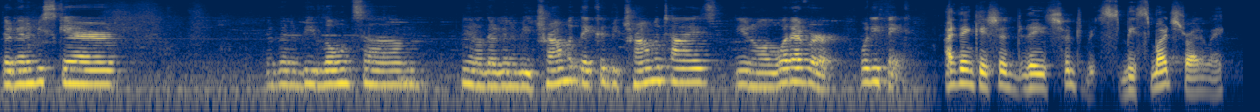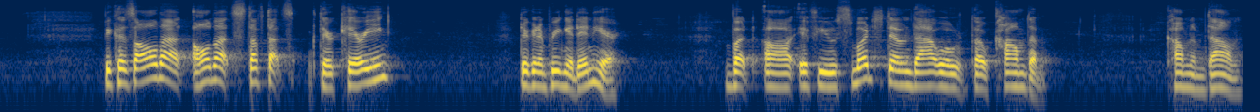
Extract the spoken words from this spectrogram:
they're going to be scared, they're going to be lonesome, you know, they're going to be trauma. They could be traumatized, you know, whatever. What do you think? I think it should they should be smudged right away. Because all that all that stuff that they're carrying, they're going to bring it in here. But uh, if you smudge them, that'll calm them, calm them down.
